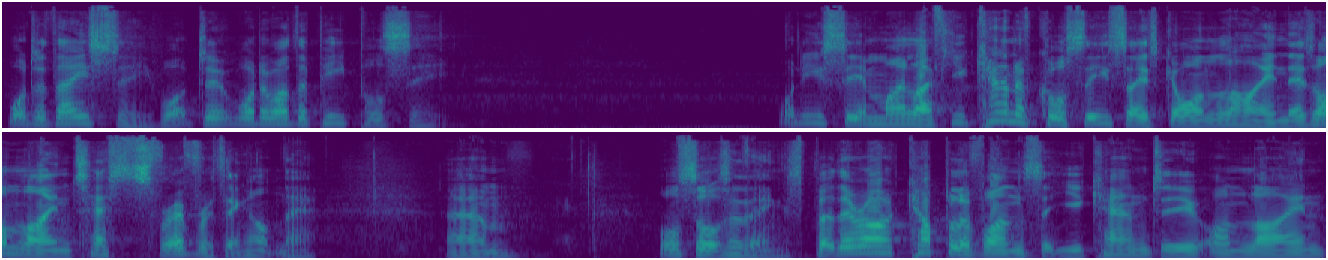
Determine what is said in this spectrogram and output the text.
what do they see? What do, what do other people see? What do you see in my life? You can, of course, these days go online. There's online tests for everything, aren't there? Um, all sorts of things. But there are a couple of ones that you can do online.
